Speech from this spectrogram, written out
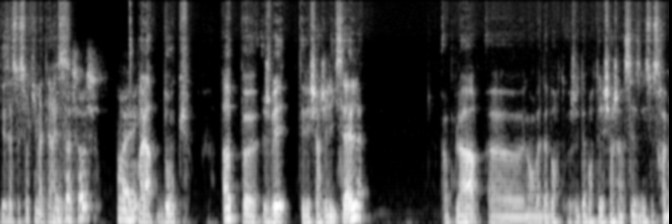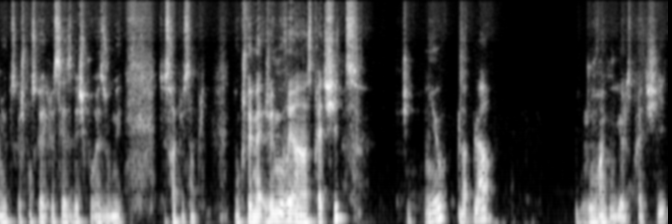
des associations qui m'intéressent. Des associations, ouais. Voilà, donc, hop, je vais télécharger l'XL, Hop là. Euh, non, d'abord, je vais d'abord télécharger un CSV, ce sera mieux parce que je pense qu'avec le CSV, je pourrais zoomer. Ce sera plus simple. Donc, je vais, m'ouvrir un spreadsheet. New. Hop là. J'ouvre un Google Spreadsheet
